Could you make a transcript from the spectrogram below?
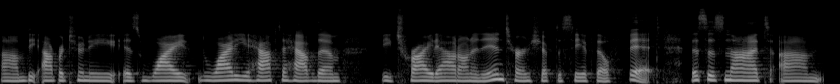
um, the opportunity is why why do you have to have them be tried out on an internship to see if they'll fit. This is not um,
